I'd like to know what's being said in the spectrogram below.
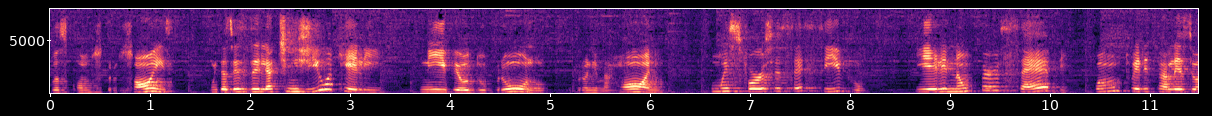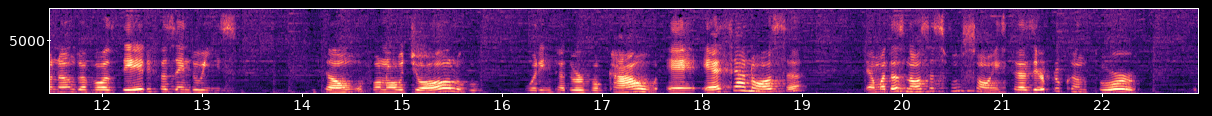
suas construções, muitas vezes ele atingiu aquele nível do Bruno, Bruno Marrone, um esforço excessivo e ele não percebe quanto ele está lesionando a voz dele fazendo isso. Então, o fonoaudiólogo, o orientador vocal, é, essa é a nossa, é uma das nossas funções, trazer para o cantor o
